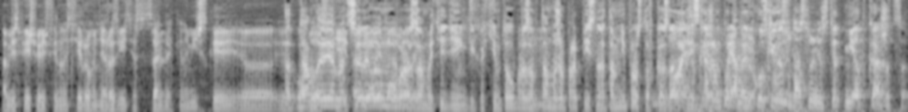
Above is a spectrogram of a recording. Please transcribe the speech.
обеспечивать финансирование развития социально-экономической э, А области. там, наверное, целевым далее. образом эти деньги каким-то образом там уже прописано. Там не просто в Ну, казну Давайте деньги. скажем прямо, Иркутский государственный университет не откажется.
